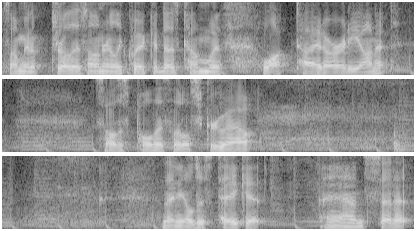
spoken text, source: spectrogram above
so I'm gonna throw this on really quick. It does come with Loctite already on it. So I'll just pull this little screw out. Then you'll just take it and set it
